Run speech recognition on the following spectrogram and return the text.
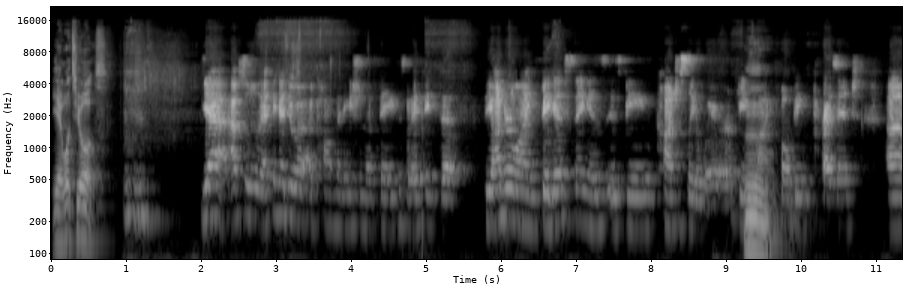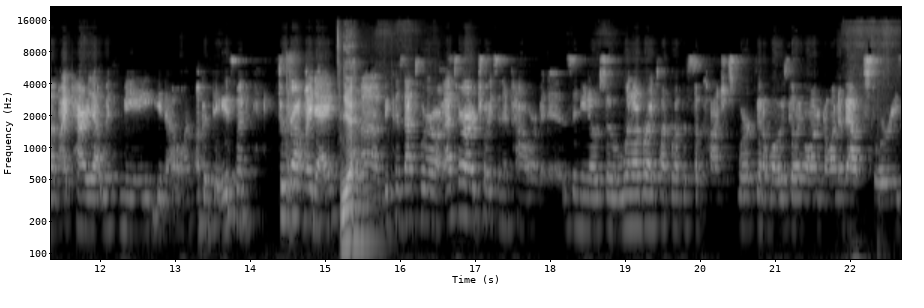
yeah, what's yours? Mm-hmm. Yeah, absolutely. I think I do a, a combination of things, but I think that the underlying biggest thing is is being consciously aware, being mm. mindful, being present. Um, I carry that with me, you know, on, other days when throughout my day. Yeah. Uh, because that's where our, that's where our choice and empowerment is. And you know, so whenever I talk about the subconscious work that I'm always going on and on about stories,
